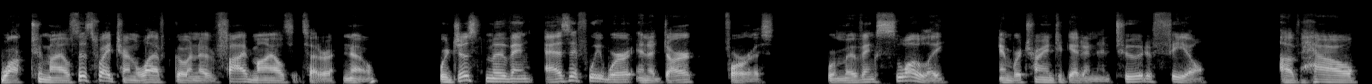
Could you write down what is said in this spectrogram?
walk two miles this way, turn left, go another five miles, etc. No, we're just moving as if we were in a dark forest. We're moving slowly and we're trying to get an intuitive feel of how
